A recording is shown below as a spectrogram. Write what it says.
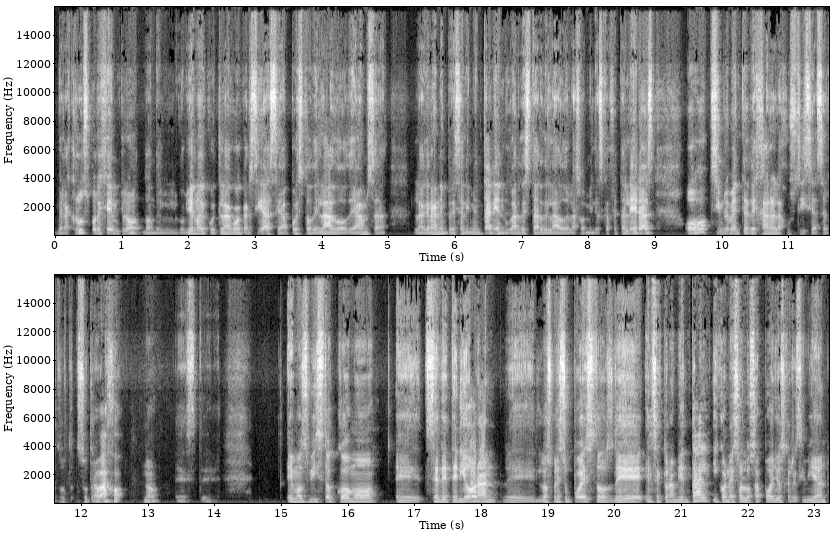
Veracruz, por ejemplo, donde el gobierno de Cuitlagua García se ha puesto de lado de AMSA, la gran empresa alimentaria, en lugar de estar del lado de las familias cafetaleras, o simplemente dejar a la justicia hacer su, su trabajo, ¿no? Este, hemos visto cómo eh, se deterioran eh, los presupuestos del sector ambiental y con eso los apoyos que recibían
